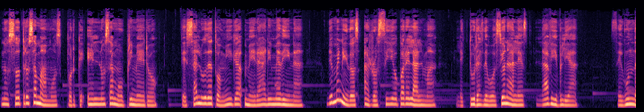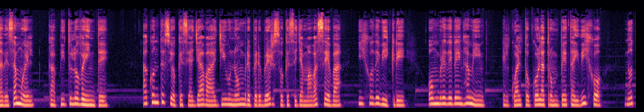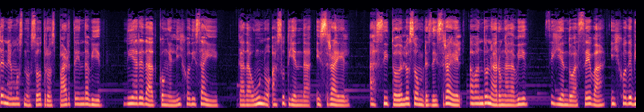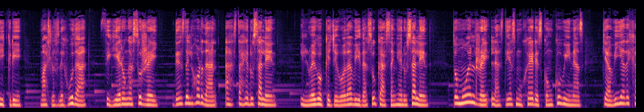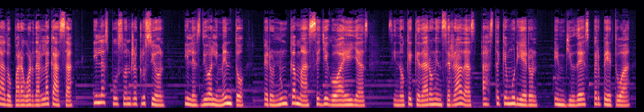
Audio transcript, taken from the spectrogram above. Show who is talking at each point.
Speaker 1: Nosotros amamos porque Él nos amó primero. Te saluda tu amiga Merari Medina. Bienvenidos a Rocío para el Alma, Lecturas Devocionales, la Biblia. Segunda de Samuel, capítulo 20. Aconteció que se hallaba allí un hombre perverso que se llamaba Seba, hijo de Bicri, hombre de Benjamín, el cual tocó la trompeta y dijo, No tenemos nosotros parte en David, ni heredad con el hijo de Isaí, cada uno a su tienda, Israel. Así todos los hombres de Israel abandonaron a David, siguiendo a Seba, hijo de Bicri, mas los de Judá siguieron a su rey desde el Jordán hasta Jerusalén, y luego que llegó David a su casa en Jerusalén, tomó el rey las diez mujeres concubinas que había dejado para guardar la casa, y las puso en reclusión, y les dio alimento, pero nunca más se llegó a ellas, sino que quedaron encerradas hasta que murieron en viudez perpetua.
